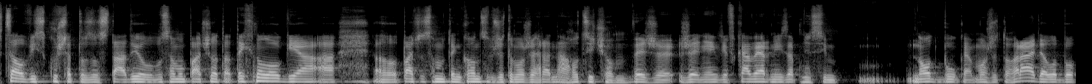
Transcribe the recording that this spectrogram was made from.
chcel vyskúšať to zo stádiu, lebo sa mu páčila tá technológia a uh, páčil sa mu ten koncept, že to môže hrať na hocičom. Vieš, že, že niekde v kaverni zapne si notebook a môže to hrať, alebo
